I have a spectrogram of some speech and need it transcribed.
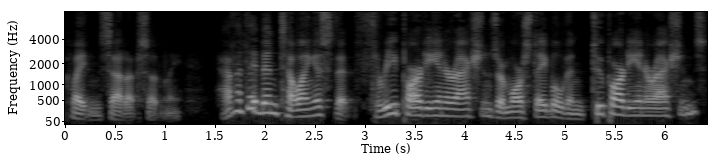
Clayton sat up suddenly. Haven't they been telling us that three-party interactions are more stable than two-party interactions?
